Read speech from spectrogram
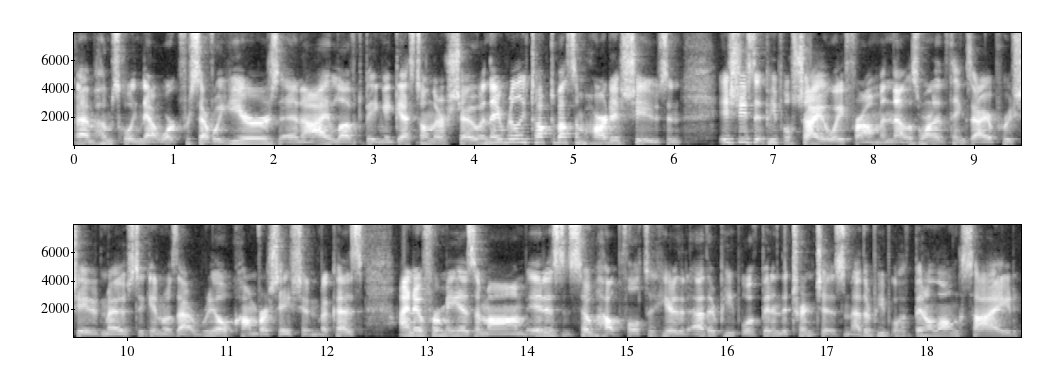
um, homeschooling network for several years, and I loved being a guest on their show. And they really talked about some hard issues and issues that people shy away from. And that was one of the things I appreciated most. Again, was that real conversation because I know for me as a mom, it is so helpful to hear that other people have been in the trenches and other people have been alongside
